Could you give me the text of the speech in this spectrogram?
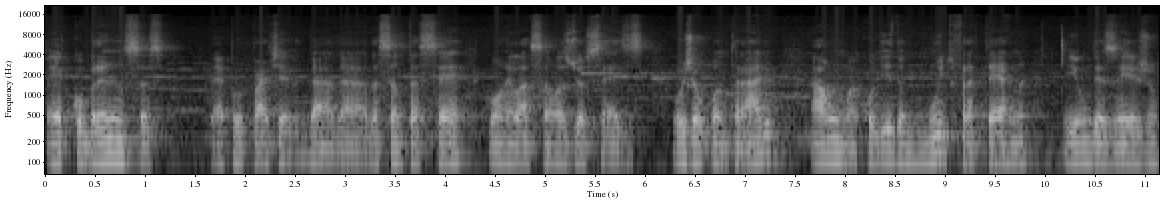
é, cobranças é, por parte da, da, da Santa Sé com relação às dioceses. Hoje, ao contrário, há uma acolhida muito fraterna e um desejo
